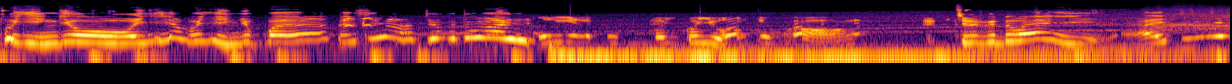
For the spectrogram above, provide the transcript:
ผู้หญิงอยู่ ไอ้เหี้ยผู้หญิงอยู่เปิดไอ้เชี่ยช่วยไปด้วยเอ้ยแล้วกูกูกูอยู่ห้องเก็บของ ช่วยกันด้วยไอ้เหี้ย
